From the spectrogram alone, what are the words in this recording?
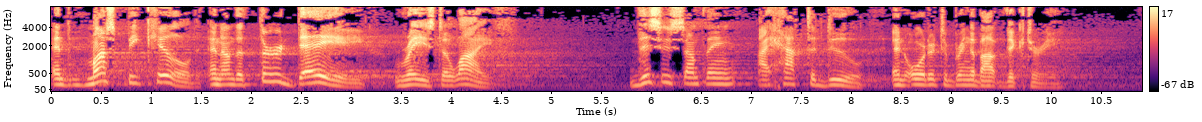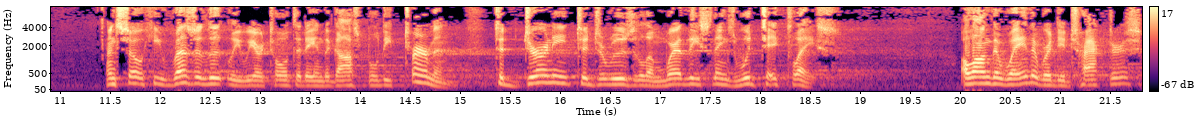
and must be killed and on the third day raised to life. This is something I have to do in order to bring about victory. And so he resolutely, we are told today in the gospel, determined to journey to Jerusalem where these things would take place. Along the way, there were detractors.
